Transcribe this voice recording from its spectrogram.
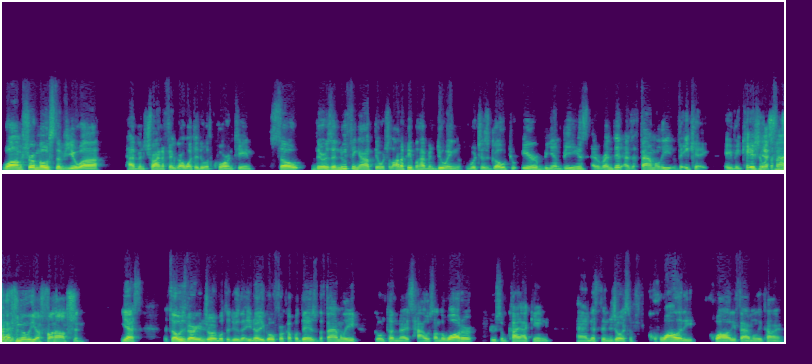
Well, I'm sure most of you uh, have been trying to figure out what to do with quarantine. So there's a new thing out there, which a lot of people have been doing, which is go to Airbnbs and rent it as a family vacay, a vacation yes, with the family. definitely a fun option. Yes, it's always very enjoyable to do that. You know, you go for a couple days with the family, go to a nice house on the water, do some kayaking, and just enjoy some quality, quality family time.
